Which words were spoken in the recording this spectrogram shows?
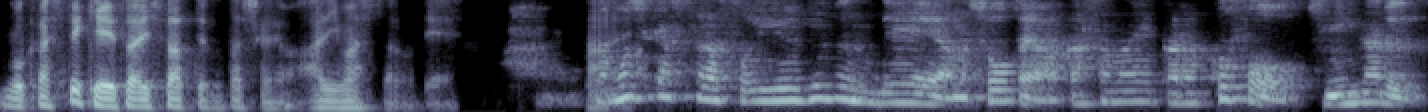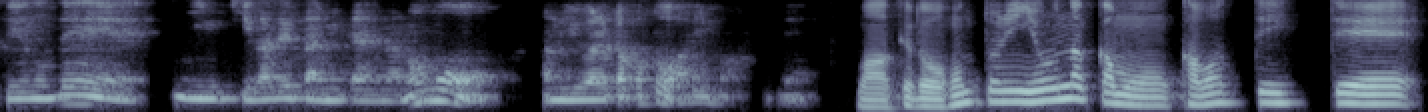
ぼかして掲載したっていうの確かにありましたので、はい、もしかしたらそういう部分であの正体を明かさないからこそ気になるっていうので人気が出たみたいなのもあの言われたことはありますね。まあけど本当に世の中も変わっていって、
